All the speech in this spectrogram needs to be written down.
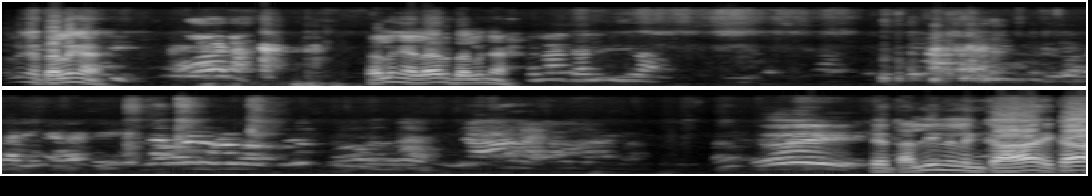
தள்ளுங்க தள்ளுங்க. தள்ளுங்க எல்லாரும் தள்ளுங்க. ஏ தள்ளி நில்லுங்கக்கா ஏக்கா.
